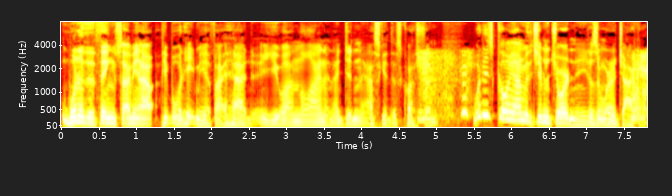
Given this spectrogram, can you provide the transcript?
One of the things, I mean, I, people would hate me if I had you on the line and I didn't ask you this question. what is going on with Jim Jordan and he doesn't wear a jacket?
